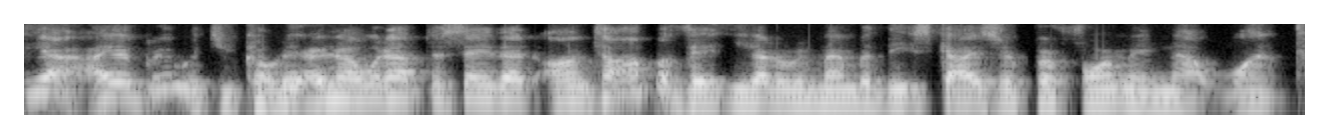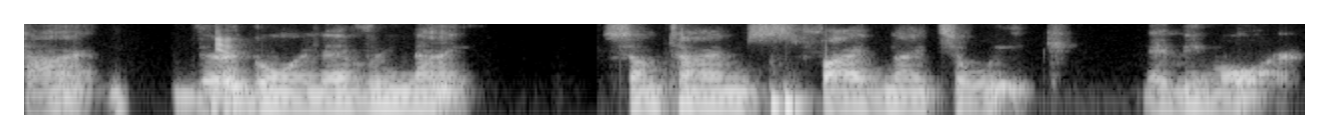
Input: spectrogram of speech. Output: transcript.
yeah, I agree with you, Cody. And I would have to say that on top of it, you got to remember these guys are performing not one time; they're Yeah. going every night, sometimes five nights a week, maybe more,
